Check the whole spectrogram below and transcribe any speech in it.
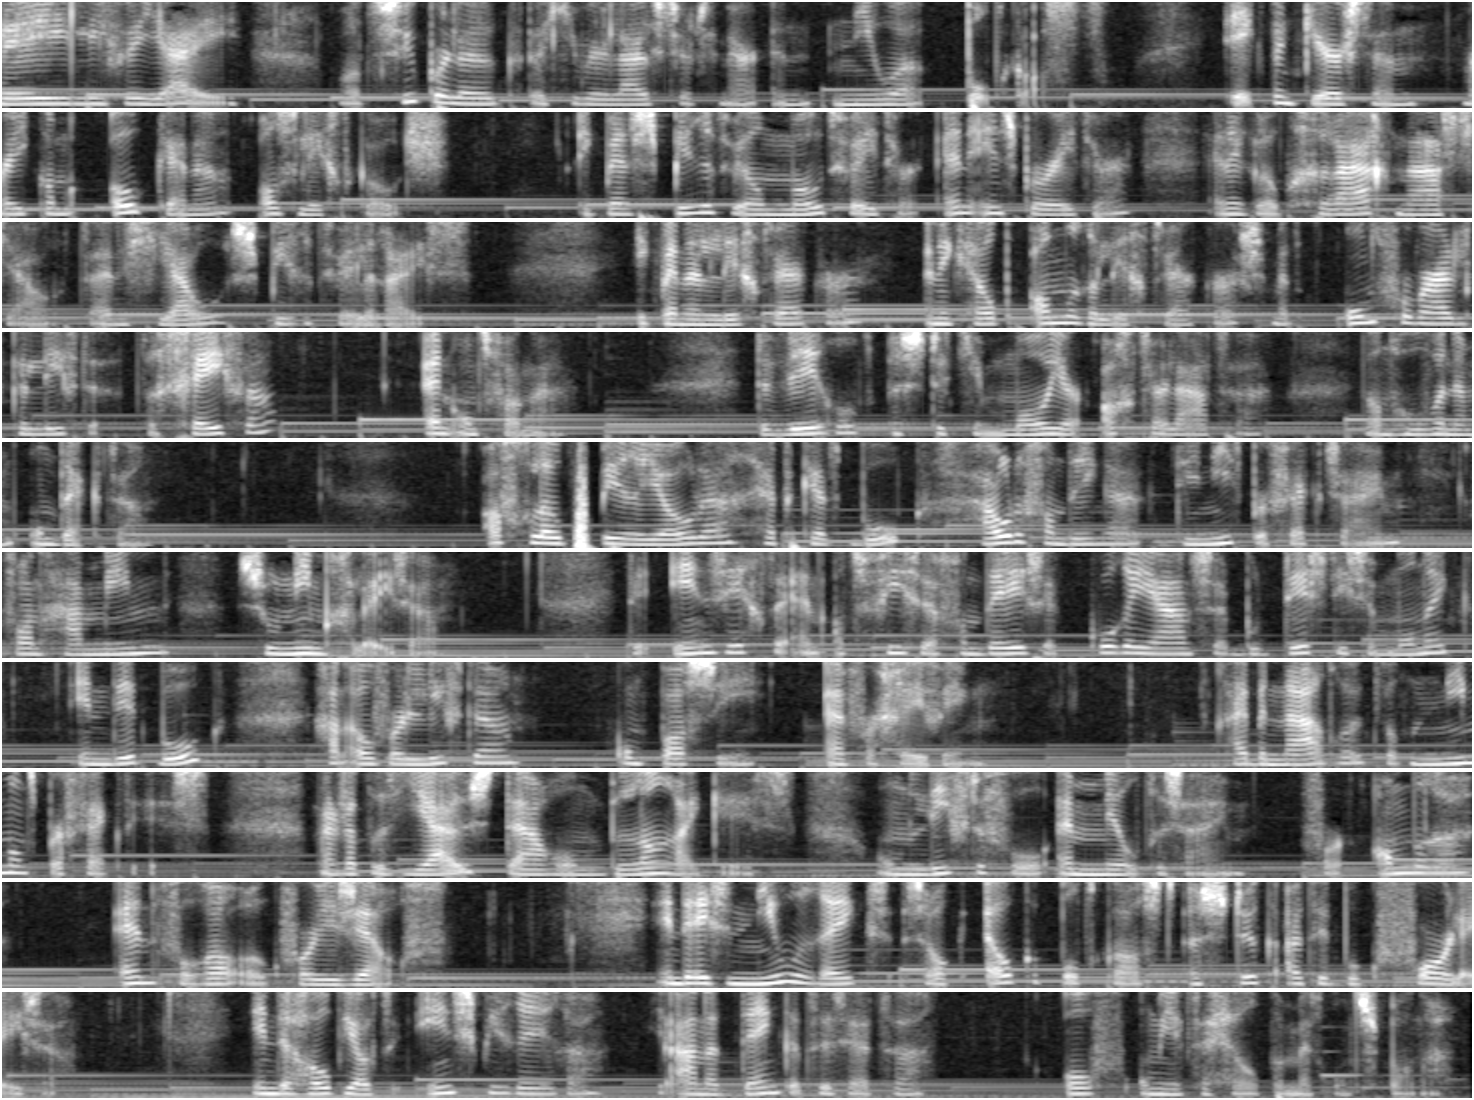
Hey lieve jij, wat superleuk dat je weer luistert naar een nieuwe podcast. Ik ben Kirsten, maar je kan me ook kennen als lichtcoach. Ik ben spiritueel motivator en inspirator en ik loop graag naast jou tijdens jouw spirituele reis. Ik ben een lichtwerker en ik help andere lichtwerkers met onvoorwaardelijke liefde te geven en ontvangen. De wereld een stukje mooier achterlaten dan hoe we hem ontdekten. Afgelopen periode heb ik het boek Houden van dingen die niet perfect zijn van Hamin Sunim gelezen. De inzichten en adviezen van deze Koreaanse boeddhistische monnik in dit boek gaan over liefde, compassie en vergeving. Hij benadrukt dat niemand perfect is, maar dat het juist daarom belangrijk is om liefdevol en mild te zijn voor anderen en vooral ook voor jezelf. In deze nieuwe reeks zal ik elke podcast een stuk uit dit boek voorlezen, in de hoop jou te inspireren, je aan het denken te zetten of om je te helpen met ontspannen.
